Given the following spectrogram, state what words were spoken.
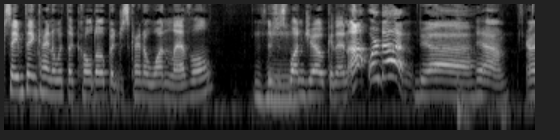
same thing kind of with the cold open, just kind of one level. There's just one joke and then ah, we're done. yeah. Yeah, I,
